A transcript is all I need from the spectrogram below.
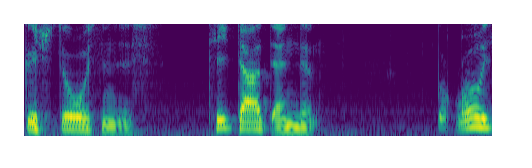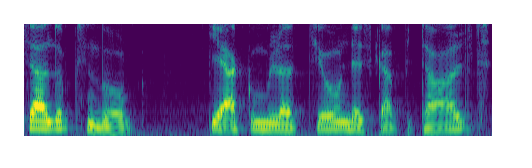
gestoßen ist. Zitat Ende. Rosa Luxemburg Die Akkumulation des Kapitals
